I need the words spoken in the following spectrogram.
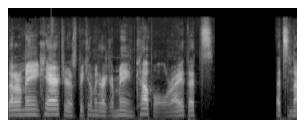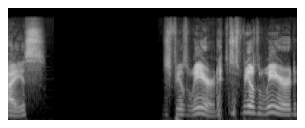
that our main character is becoming like a main couple, right? That's that's nice. It just feels weird. It just feels weird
